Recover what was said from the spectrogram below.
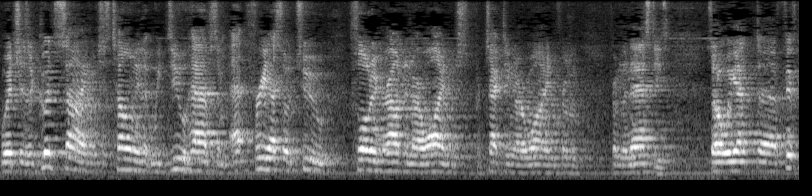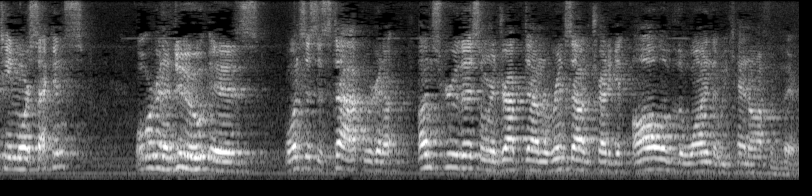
which is a good sign, which is telling me that we do have some free SO2 floating around in our wine, which is protecting our wine from, from the nasties. So we got uh, 15 more seconds. What we're going to do is, once this is stopped, we're going to unscrew this and we're going to drop it down to rinse out and try to get all of the wine that we can off of there.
